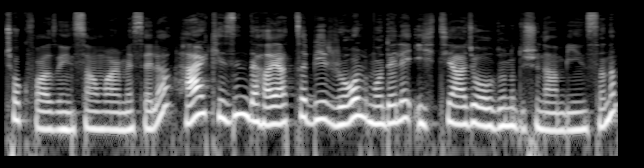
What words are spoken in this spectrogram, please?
çok fazla insan var mesela. Herkesin de hayatta bir rol modele ihtiyacı olduğunu düşünen bir insanım.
